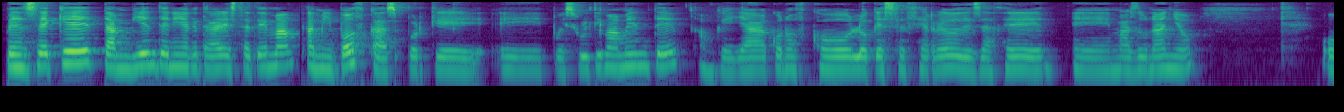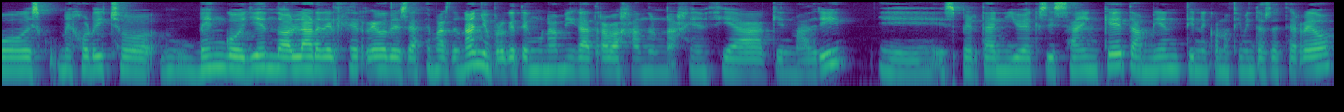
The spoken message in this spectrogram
pensé que también tenía que traer este tema a mi podcast porque eh, pues últimamente, aunque ya conozco lo que es el CRO desde hace eh, más de un año, o es, mejor dicho, vengo yendo a hablar del CRO desde hace más de un año porque tengo una amiga trabajando en una agencia aquí en Madrid, eh, experta en UX Design, que también tiene conocimientos de CRO.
